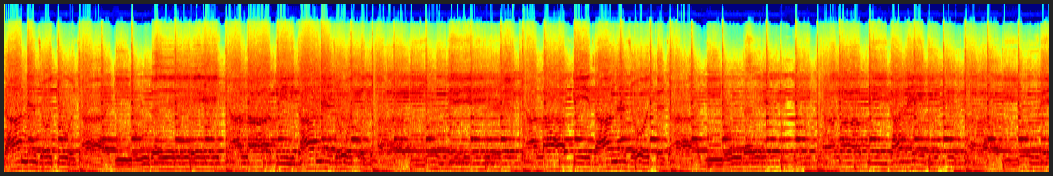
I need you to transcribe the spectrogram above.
જાન જો તું જાગ્યું રે ઝાલા પી જાન જોત જા જ્ઞાન જ્યોત જાગીઓ રે એક થાલા પીરાને જાગીઓ રે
